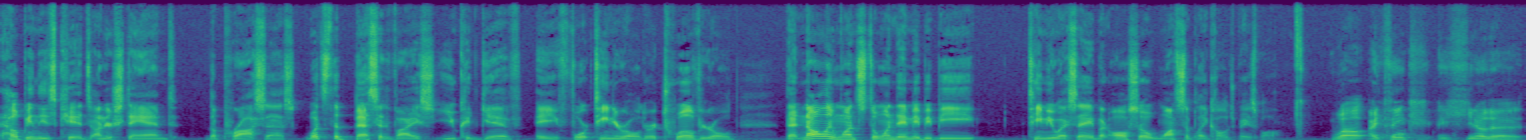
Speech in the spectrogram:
helping these kids understand the process what's the best advice you could give a 14 year old or a 12 year old that not only wants to one day maybe be team usa but also wants to play college baseball Well, I think you know the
